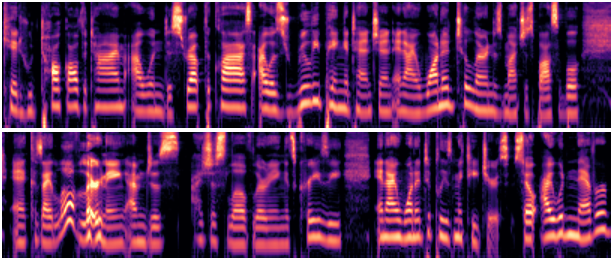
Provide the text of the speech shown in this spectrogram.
kid who talk all the time. I wouldn't disrupt the class. I was really paying attention and I wanted to learn as much as possible. And cuz I love learning, I'm just I just love learning. It's crazy. And I wanted to please my teachers. So I would never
